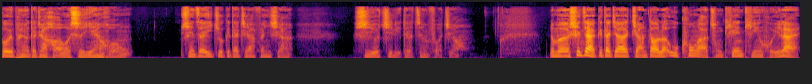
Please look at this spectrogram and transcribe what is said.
各位朋友，大家好，我是严红，现在依旧给大家分享《西游记》里的真佛教。那么现在给大家讲到了悟空啊，从天庭回来，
